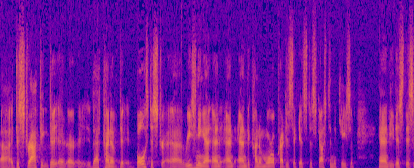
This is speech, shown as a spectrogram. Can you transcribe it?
uh, distracting, uh, uh, that kind of both distra- uh, reasoning and, and, and the kind of moral prejudice that gets discussed in the case of Handy, this, this,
